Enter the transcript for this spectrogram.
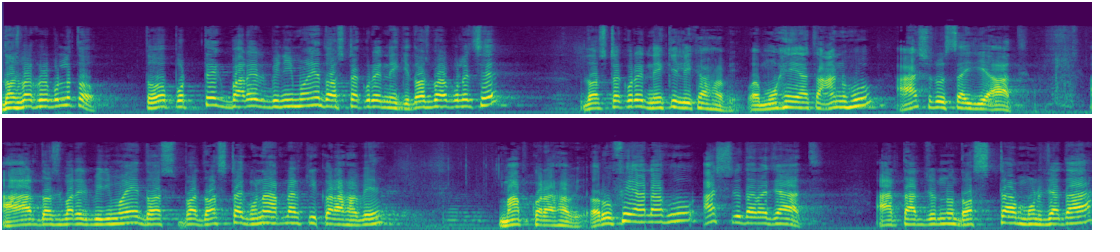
দশ বার করে বলল তো? তো প্রত্যেক বারের বিনিময়ে দশটা করে নেকি। দশ বার বলেছে দশটা করে নেকি লেখা হবে। ও মোহেয়াত আনহু আশরু সাইয়াত আর দশ বারের বিনিময়ে দশ বা দশটা গোনা আপনার কি করা হবে? মাফ করা হবে। রুফে আলাহু আশ্র দারাজাত। আর তার জন্য দশটা মর্যাদা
